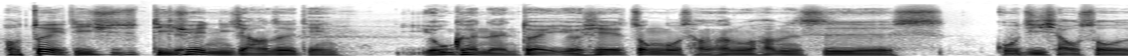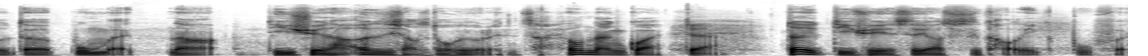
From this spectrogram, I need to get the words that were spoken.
哦，对，的确的确，你讲到这个点，有可能对有些中国厂商，如果他们是是国际销售的部门，那的确他二十小时都会有人在，哦，难怪，对啊，但的确也是要思考的一个部分。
